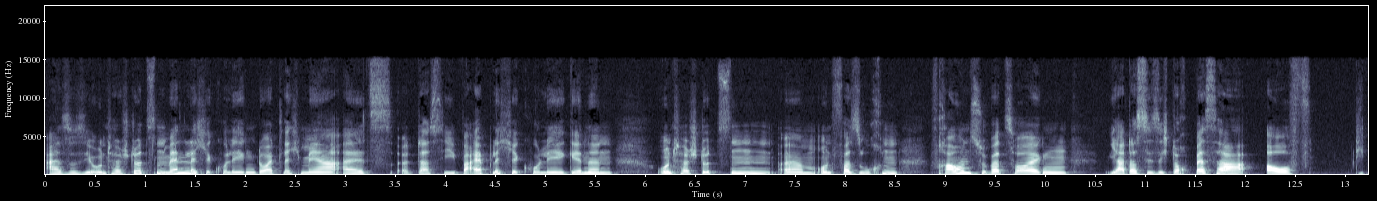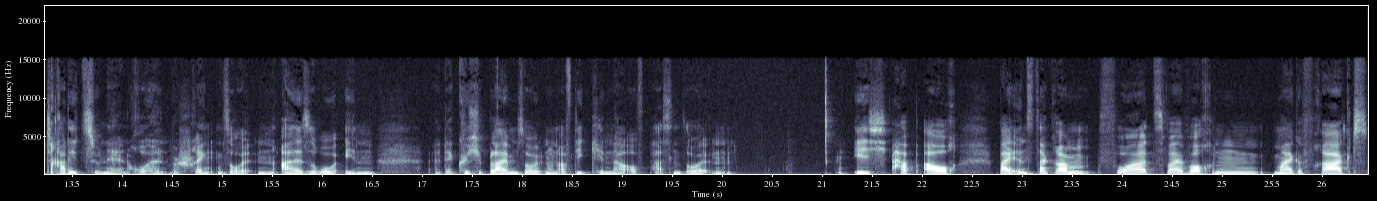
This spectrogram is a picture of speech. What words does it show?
Also sie unterstützen männliche Kollegen deutlich mehr, als äh, dass sie weibliche Kolleginnen unterstützen ähm, und versuchen, Frauen zu überzeugen, ja, dass sie sich doch besser auf die traditionellen Rollen beschränken sollten, also in der Küche bleiben sollten und auf die Kinder aufpassen sollten. Ich habe auch bei Instagram vor zwei Wochen mal gefragt,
